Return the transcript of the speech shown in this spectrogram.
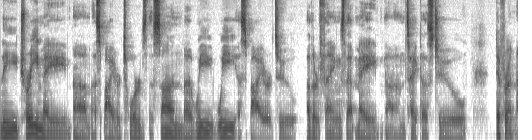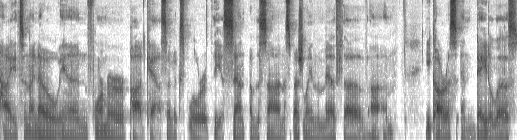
the tree may um, aspire towards the sun, but we we aspire to other things that may um, take us to different heights. And I know in former podcasts I've explored the ascent of the sun, especially in the myth of um, Icarus and Daedalus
